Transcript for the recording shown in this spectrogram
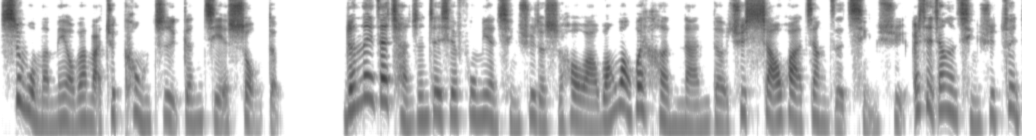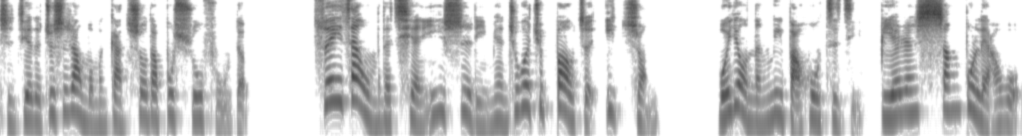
是我们没有办法去控制跟接受的。人类在产生这些负面情绪的时候啊，往往会很难的去消化这样子的情绪，而且这样的情绪最直接的就是让我们感受到不舒服的。所以在我们的潜意识里面，就会去抱着一种我有能力保护自己，别人伤不了我。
